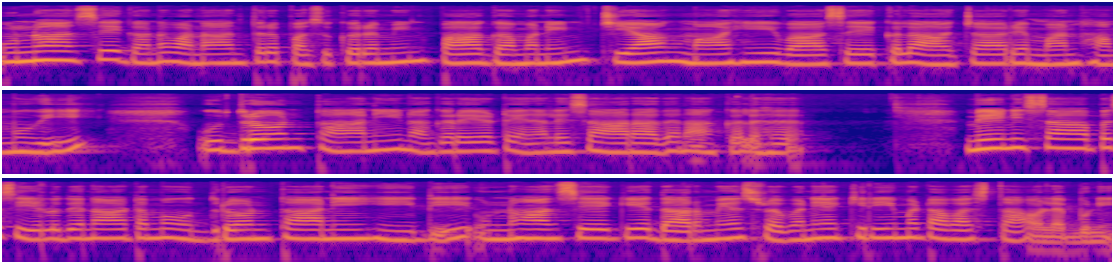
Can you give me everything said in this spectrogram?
උන්වහන්සේ ඝන වනාන්තර පසු කරමින් පා ගමනින් චියාං මාහි වාසය කළ ආචාර්ය මන් හමු වී උද්‍රෝන් තානී නගරයට එන ලෙස ආරාධනා කළහ. මේ නිසා අප සියලු දෙනාටම උද්‍රෝන්තානීහිදී උන්වහන්සේගේ ධර්මය ශ්‍රවණය කිරීමට අවස්ථාව ලැබුණි.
